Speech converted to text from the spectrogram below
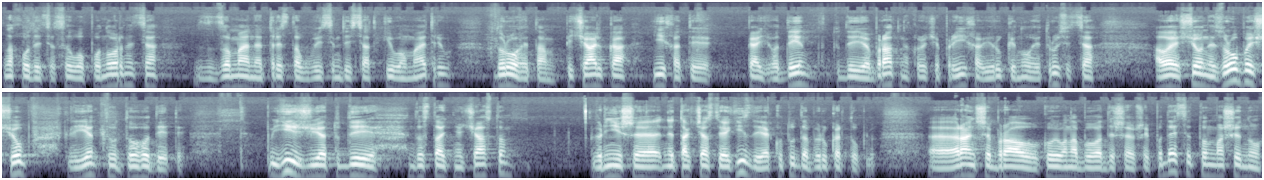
знаходиться село Понорниця. За мене 380 кілометрів. Дороги там печалька, їхати 5 годин, туди і обратно. Коротше, приїхав і руки, ноги трусяться. Але що не зробиш, щоб клієнту догодити. Їжджу я туди достатньо часто. Верніше, не так часто, як їздив, як отут беру картоплю. Е, Раніше брав, коли вона була дешевша, по 10 тонн машину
